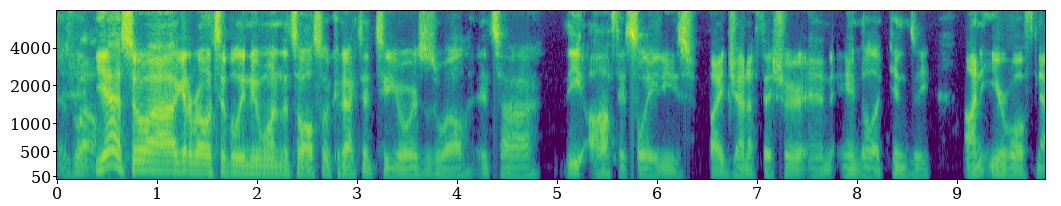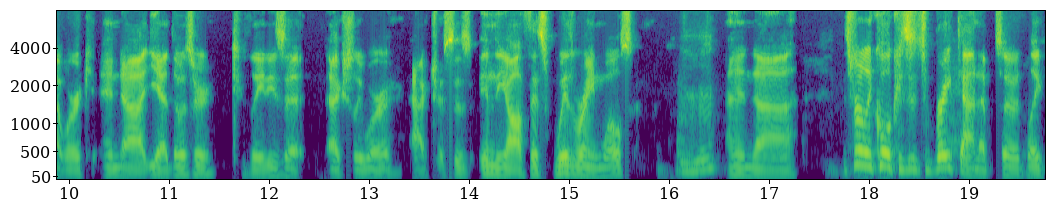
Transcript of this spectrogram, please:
as well. Yeah, so uh, I got a relatively new one that's also connected to yours as well. It's uh, The Office Ladies by Jenna Fischer and Angela Kinsey on Earwolf Network. And uh, yeah, those are two ladies that actually were actresses in The Office with Rainn Wilson. Mhm. And uh, it's really cool because it's a breakdown episode, like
